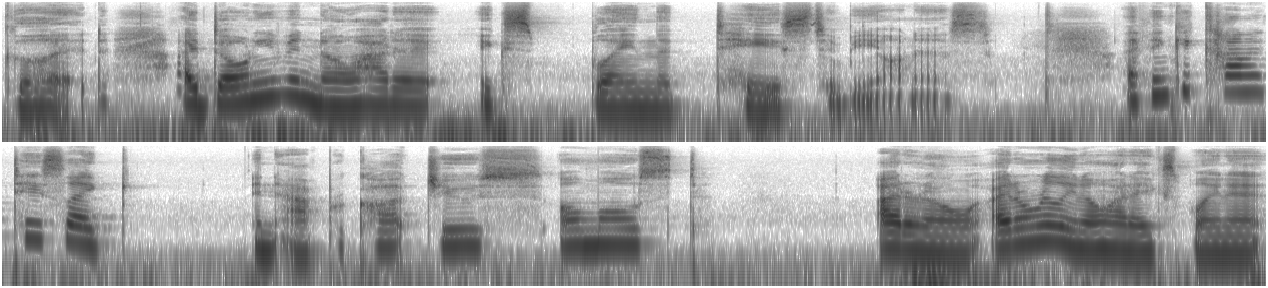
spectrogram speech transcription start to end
good. I don't even know how to explain the taste, to be honest. I think it kind of tastes like an apricot juice almost. I don't know. I don't really know how to explain it,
